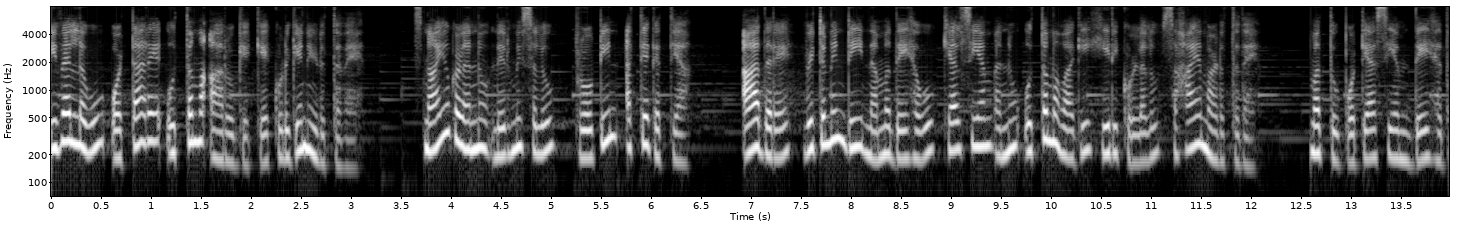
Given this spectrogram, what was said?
ಇವೆಲ್ಲವೂ ಒಟ್ಟಾರೆ ಉತ್ತಮ ಆರೋಗ್ಯಕ್ಕೆ ಕೊಡುಗೆ ನೀಡುತ್ತವೆ. ಸ್ನಾಯುಗಳನ್ನು ನಿರ್ಮಿಸಲು ಪ್ರೋಟೀನ್ ಅತ್ಯಗತ್ಯ. ಆದರೆ ವಿಟಮಿನ್ ಡಿ ನಮ್ಮ ದೇಹವು ಕ್ಯಾಲ್ಸಿಯಂ ಅನ್ನು ಉತ್ತಮವಾಗಿ ಹೀರಿಕೊಳ್ಳಲು ಸಹಾಯ ಮಾಡುತ್ತದೆ. ಮತ್ತು ಪೊಟ್ಯಾಸಿಯಂ ದೇಹದ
